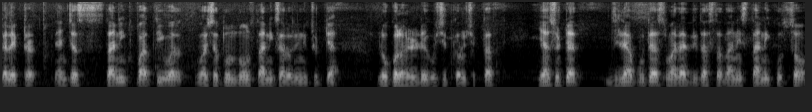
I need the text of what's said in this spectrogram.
कलेक्टर त्यांच्या स्थानिक पातळीवर वर्षातून दोन स्थानिक सार्वजनिक सुट्ट्या लोकल हॉलिडे घोषित करू शकतात. या सुट्ट्यात जिल्ह्यापुरत्याच मर्यादित असतात आणि स्थानिक उत्सव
